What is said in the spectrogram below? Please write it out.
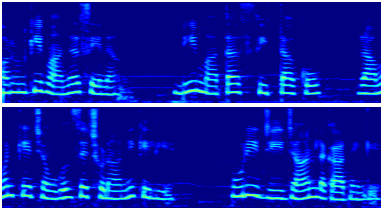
और उनकी वानर सेना भी माता सीता को रावण के चंगुल से छुड़ाने के लिए पूरी जी जान लगा देंगे।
